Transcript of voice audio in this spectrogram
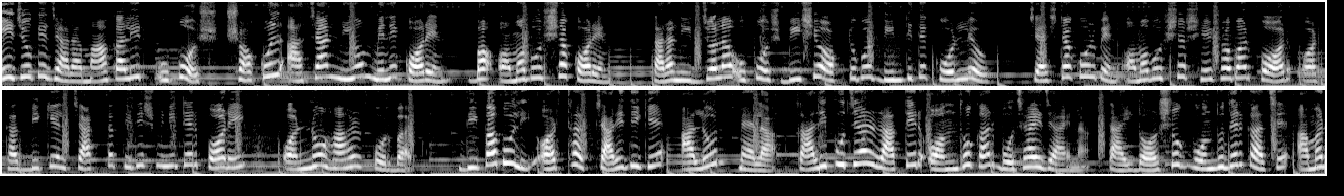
এই যোগে যারা মা কালীর উপোস সকল আচার নিয়ম মেনে করেন বা অমাবস্যা করেন, তারা নির্জলা উপোস বিশে অক্টোবর দিনটিতে করলেও চেষ্টা করবেন অমাবস্যা শেষ হবার পর, অর্থাৎ বিকেল চারটা তিরিশ মিনিটের পরেই অন্ন আহার করবার। দীপাবলি, অর্থাৎ চারিদিকে আলোর মেলা। কালী পূজার রাতের অন্ধকার বোঝাই যায় না। তাই দর্শক বন্ধুদের কাছে আমার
